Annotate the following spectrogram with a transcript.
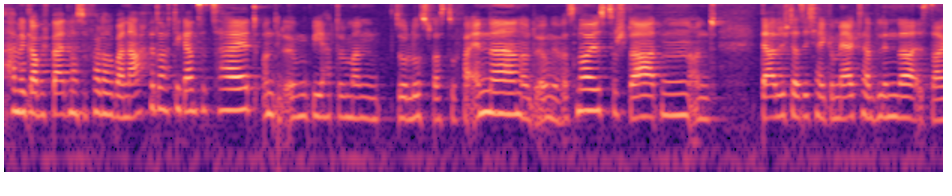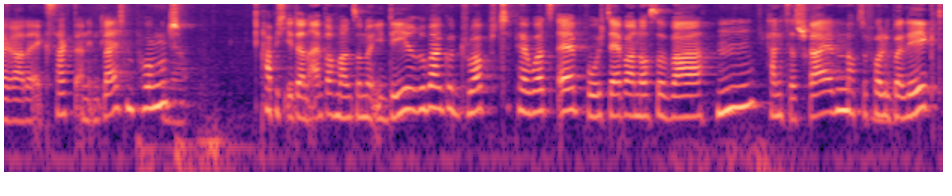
haben wir, glaube ich, beide noch so voll darüber nachgedacht die ganze Zeit und irgendwie hatte man so Lust, was zu verändern und irgendwie was Neues zu starten und dadurch, dass ich halt gemerkt habe, Linda ist da gerade exakt an dem gleichen Punkt, Ja. Habe ich ihr dann einfach mal so eine Idee rüber gedroppt per WhatsApp, wo ich selber noch so war, hm, kann ich das schreiben? Habe so voll überlegt,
